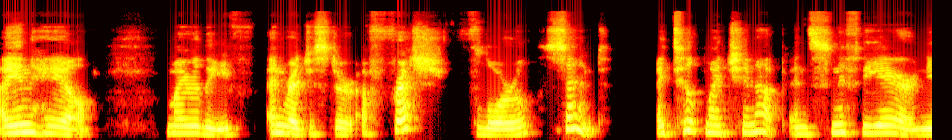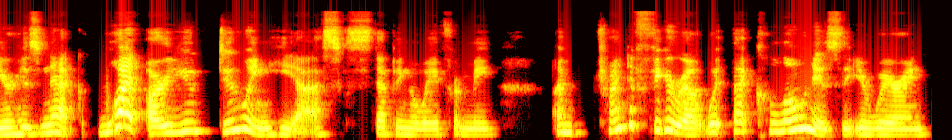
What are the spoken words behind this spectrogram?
I inhale my relief and register a fresh floral scent. I tilt my chin up and sniff the air near his neck. What are you doing? He asks, stepping away from me. I'm trying to figure out what that cologne is that you're wearing.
